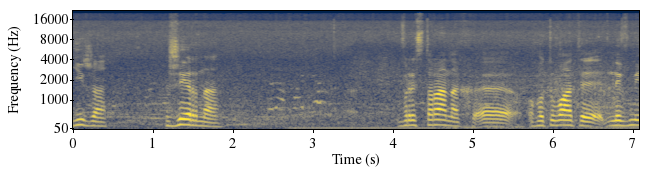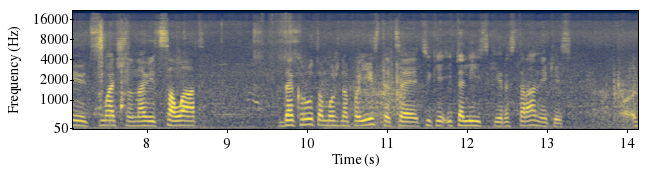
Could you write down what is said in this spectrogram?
їжа жирна. В ресторанах е, готувати не вміють смачно навіть салат. Де круто можна поїсти, це тільки італійський ресторан якийсь. От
